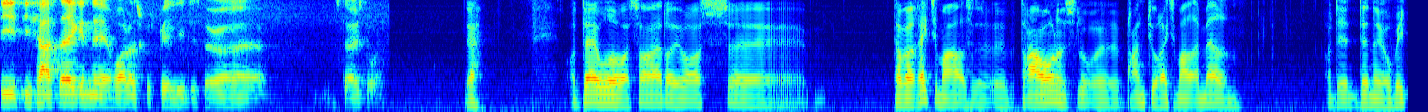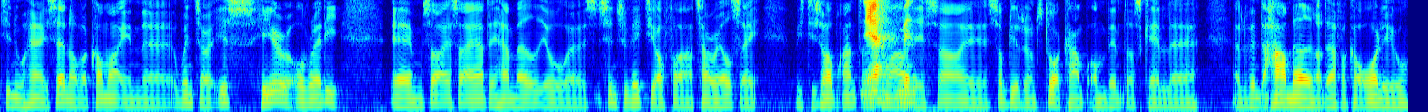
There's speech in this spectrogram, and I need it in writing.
De, de har stadig en uh, rolle at skulle spille i de større, uh, større historie. Ja. Og derudover så er der jo også, øh, der var rigtig meget, altså øh, dragerne slog, øh, brændte jo rigtig meget af maden. Og den, den er jo vigtig nu her, især når der kommer en uh, winter is here already øhm, så, så er det her mad jo øh, sindssygt vigtigt op for Tyrells af. Hvis de så har brændt ja, rigtig meget men... af det, så, øh, så bliver det jo en stor kamp om, hvem der skal, øh, eller hvem der har maden og derfor kan overleve.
